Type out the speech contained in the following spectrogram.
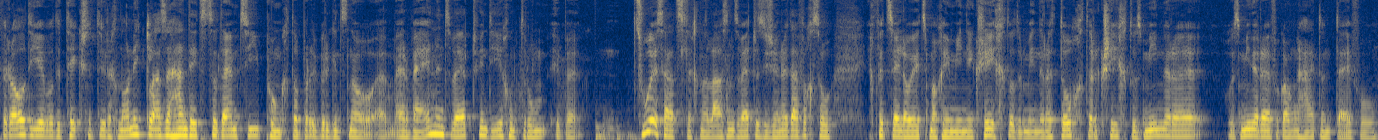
für all die, die den Text natürlich noch nicht gelesen haben, jetzt zu diesem Zeitpunkt, aber übrigens noch ähm, erwähnenswert, finde ich, und darum eben zusätzlich noch lesenswert. Es ist ja nicht einfach so, ich erzähle euch jetzt mache ich meine Geschichte oder meiner Tochter eine Geschichte aus meiner, aus meiner Vergangenheit und der von,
